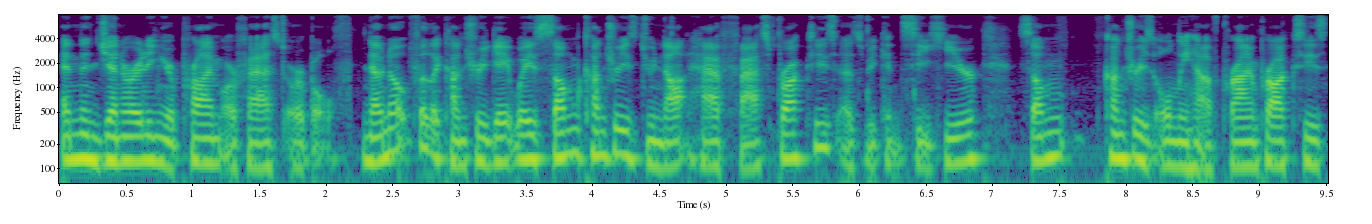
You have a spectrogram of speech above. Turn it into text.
and then generating your prime or fast or both. Now note for the country gateways, some countries do not have fast proxies as we can see here. Some countries only have prime proxies,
